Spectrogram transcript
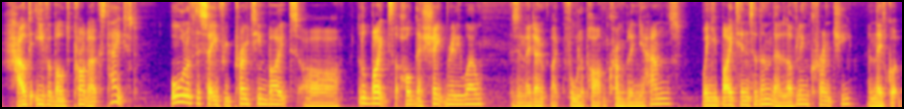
How do Eva Bold's products taste? All of the savoury protein bites are little bites that hold their shape really well, as in they don't like fall apart and crumble in your hands. When you bite into them, they're lovely and crunchy, and they've got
